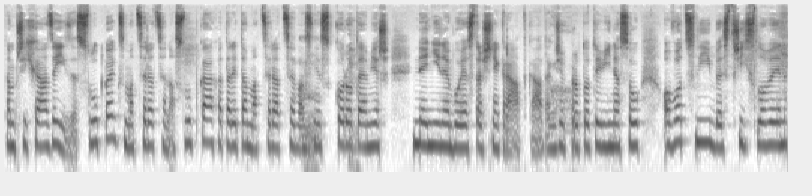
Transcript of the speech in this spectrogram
tam přicházejí ze slupek, z macerace na slupkách a tady ta macerace vlastně skoro téměř není nebo je strašně krátká, takže proto ty vína jsou ovocný, bez tříslovin,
